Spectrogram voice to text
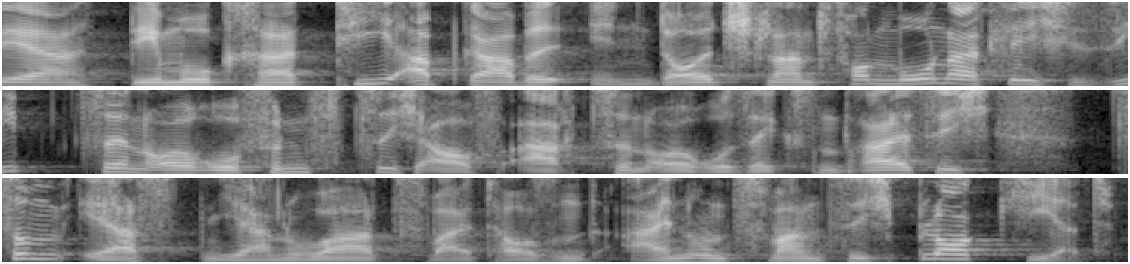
der Demokratieabgabe in Deutschland von monatlich 17,50 Euro auf 18,36 Euro zum 1. Januar 2021 blockiert.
